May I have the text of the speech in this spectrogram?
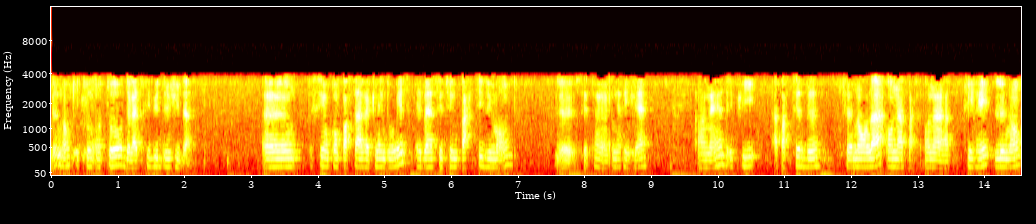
le nom qui tourne autour de la tribu de Judas. Euh, si on compare ça avec l'hindouisme, eh bien c'est une partie du monde. C'est un, une rivière en Inde. Et puis à partir de ce nom-là, on a, tiré le nom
